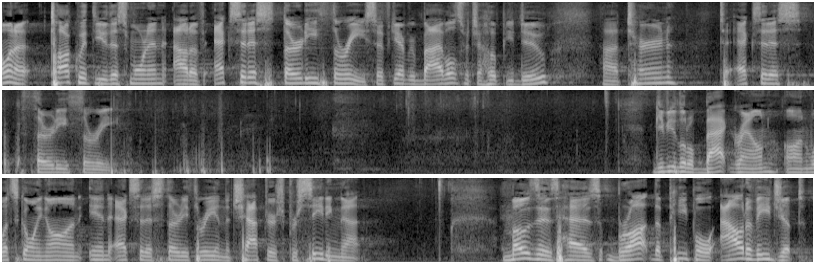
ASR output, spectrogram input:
I want to talk with you this morning out of Exodus 33. So if you have your Bibles, which I hope you do, uh, turn to Exodus 33. Give you a little background on what's going on in Exodus 33 and the chapters preceding that. Moses has brought the people out of Egypt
